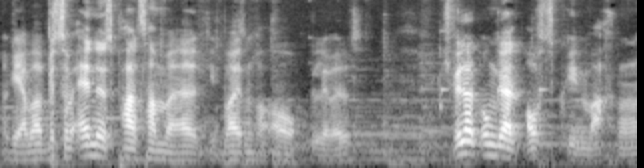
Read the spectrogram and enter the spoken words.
Okay, aber bis zum Ende des Parts haben wir die Weisen auch gelevelt. Ich will halt ungern Offscreen machen.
